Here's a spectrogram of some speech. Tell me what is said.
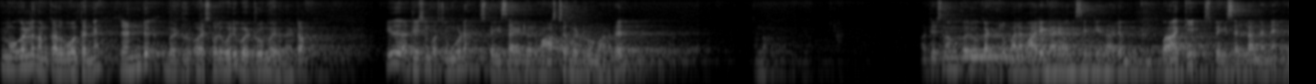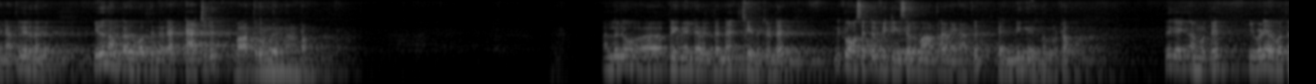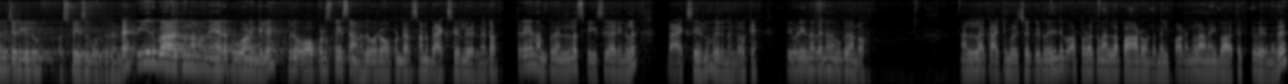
മുകളിൽ നമുക്ക് അതുപോലെ തന്നെ രണ്ട് ബെഡ്റൂം സോറി ഒരു ബെഡ്റൂം വരുന്നത് കേട്ടോ. ഇത് അത്യാവശ്യം കുറച്ചും കൂടെ സ്പേസ് ആയിട്ടുള്ള ഒരു മാസ്റ്റർ ബെഡ്റൂമാണിത് ഉണ്ടോ അത്യാവശ്യം നമുക്കൊരു കട്ടിലും മലമാരിയും കാര്യങ്ങളൊക്കെ സെറ്റ് ചെയ്താലും ബാക്കി സ്പേസ് എല്ലാം തന്നെ ഇതിനകത്ത് വരുന്നുണ്ട്. ഇത് നമുക്ക് അതുപോലെ തന്നെ ഒരു അറ്റാച്ച്ഡ് ബാത്റൂം വരുന്നതാണ് കേട്ടോ. നല്ലൊരു പ്രീമിയം ലെവലിൽ തന്നെ ചെയ്തിട്ടുണ്ട്. ഇനി ക്ലോസറ്റും ഫിറ്റിങ്സുകൾ മാത്രമാണ് ഇതിനകത്ത് പെൻഡിങ് വരുന്നുള്ളൂ കേട്ടോ ഇത് കഴിഞ്ഞ് നമുക്ക് ഇവിടെ അതുപോലെ തന്നെ ചെറിയൊരു സ്പേസ് കൊടുത്തിട്ടുണ്ട്. ഈ ഒരു ഭാഗത്ത് നമ്മൾ നേരെ പോവുകയാണെങ്കിൽ ഒരു ഓപ്പൺ സ്പേസ് ആണ്. ഇത് ഒരു ഓപ്പൺ ടെറസാണ് ബാക്ക് സൈഡിൽ വരുന്നത് കേട്ടോ ഇത്രയും നമുക്ക് നല്ല സ്പേസ് കാര്യങ്ങൾ ബാക്ക് സൈഡിലും വരുന്നുണ്ട്. ഓക്കെ അപ്പോൾ ഇവിടെ ഇരുന്നാൽ തന്നെ നമുക്ക് കണ്ടോ? നല്ല കാറ്റും വെളിച്ചമൊക്കെ കിട്ടുന്നത് ഇതിന്റെ അപ്പുറമൊക്കെ നല്ല പാടമുണ്ട്. നെൽപ്പാടങ്ങളാണ് ഈ ഭാഗത്തൊക്കെ വരുന്നത്.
